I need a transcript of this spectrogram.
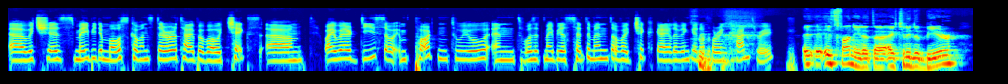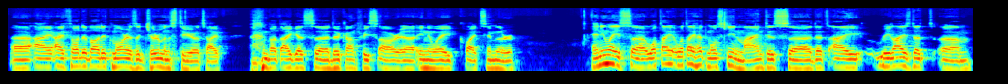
uh, which is maybe the most common stereotype about Czechs. Um, why were these so important to you? And was it maybe a sentiment of a Czech guy living in a foreign country? It, it's funny that uh, actually the beer, uh, I, I thought about it more as a German stereotype, but I guess uh, the countries are uh, in a way quite similar. Anyways, uh, what I what I had mostly in mind is uh, that I realized that um,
